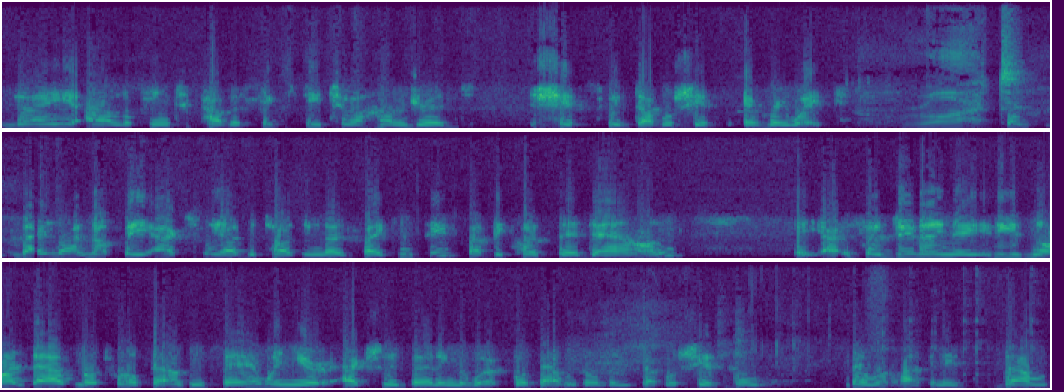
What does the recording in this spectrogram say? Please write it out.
they are looking to cover 60 to 100 shifts with double shifts every week. Right. So they might not be actually advertising those vacancies, but because they're down, so do they need is nine thousand or twelve thousand fair when you're actually burning the workforce out with all these double shifts? And then what'll happen is they'll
